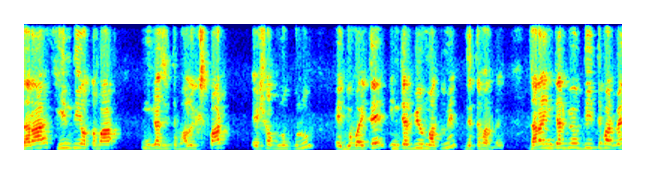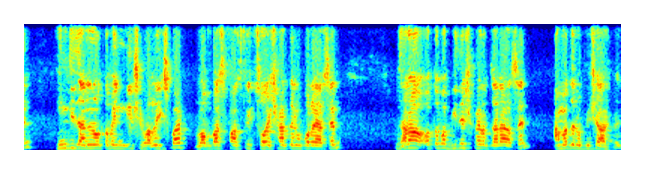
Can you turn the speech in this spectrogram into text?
যারা হিন্দি অথবা ইংরাজিতে ভালো এক্সপার্ট এইসব লোকগুলো এই দুবাইতে ইন্টারভিউর মাধ্যমে যেতে পারবেন। যারা ইন্টারভিউ দিতে পারবেন, হিন্দি জানেন অথবা ইংলিশে ভালো এক্সপার্ট লম্বা পাঁচ ফিট ছয় সাতের উপরে আছেন। যারা অথবা বিদেশ ফেরত যারা আছেন, আমাদের অফিসে আসবেন।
